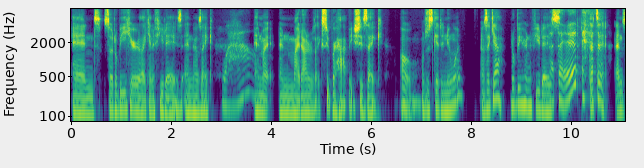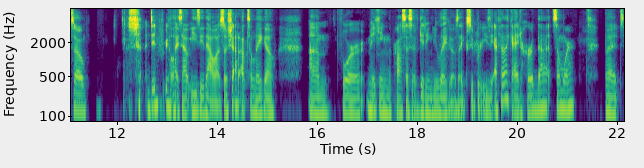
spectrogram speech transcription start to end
And so it'll be here like in a few days. And I was like, Wow. and my and my daughter was like super happy. She's like, "Oh, we'll just get a new one." I was like, "Yeah, it'll be here in a few days." That's it. That's it. And so, so I didn't realize how easy that was. So shout out to Lego um, for making the process of getting new Legos like super easy. I feel like I had heard that somewhere, but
